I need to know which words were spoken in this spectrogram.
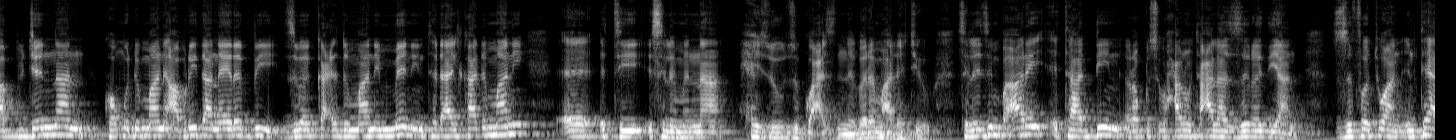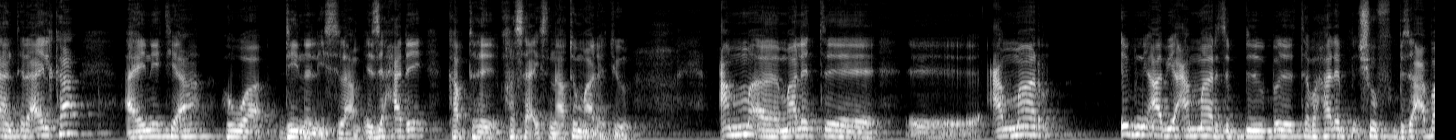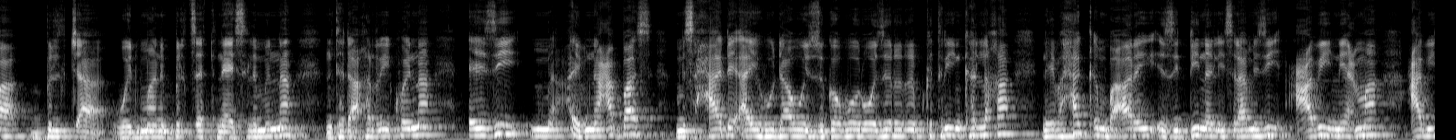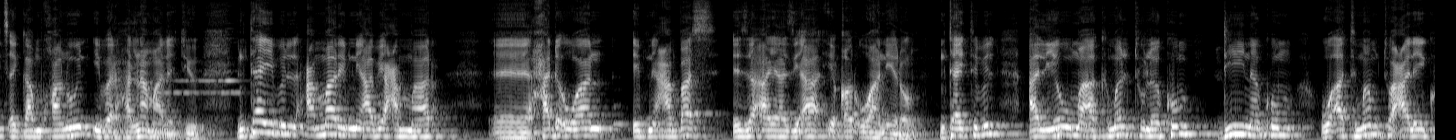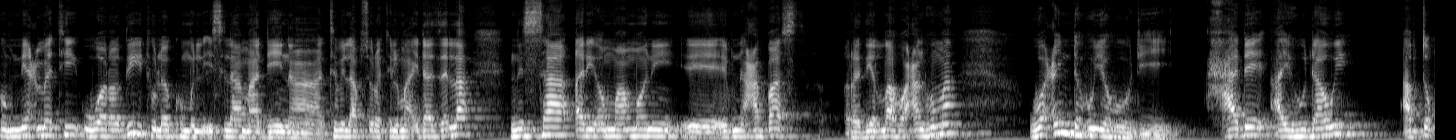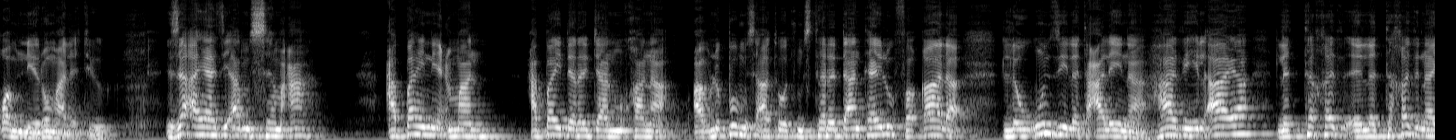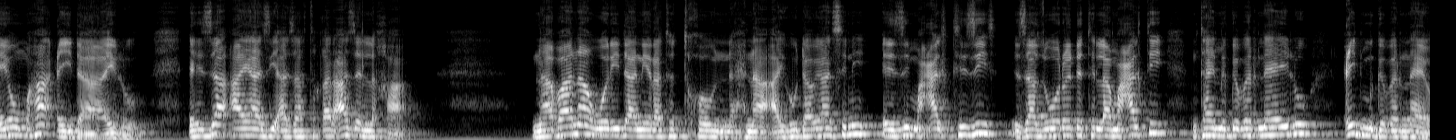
ኣብ ጀናን ከምኡ ድማ ኣብ ሪዳ ናይ ረቢ ዝበቅዕ ድማ መን እዩ እንተ ኢልካ ድማ እቲ እስልምና ሒዙ ዝጓዓዝ ዝነበረ ማለት እዩ ስለዚ እምበኣረይ እታ ዲን ረቢ ስብሓን ወተዓላ ዝረድያን ዝፈትዋን እንታይ እያ እንተ ኢልካ ኣይነቲኣ ህዋ ዲን ልእስላም እዚ ሓደ ካብቲ ኸሳኢስ ናቱ ማለት እዩ ማለት ዓማር እብኒ ኣቢ ዓማር ዝተብሃለ ሹፍ ብዛዕባ ብልጫ ወይ ድማ ብልፀት ናይ እስልምና እንተደኣ ክንርኢ ኮይና እዚ እብኒ ዓባስ ምስ ሓደ ኣይሁዳዊ ዝገበርዎ ዝርርብ ክትርኢ እንከለኻ ናይ ብሓቂ እምበኣረይ እዚ ዲን ኣልእስላም እዚ ዓብይ ኒዕማ ዓብይ ፀጋ ምዃኑ እውን ይበርሃልና ማለት እዩ እንታይ ይብል ዓማር እብኒ ኣቢ ዓማር ሓደ እዋን እብኒ ዓባስ እዛ ኣያ እዚኣ ይቐርኡዋ ነይሮም። እንታይ ትብል? ኣልየውመ ኣክመልቱ ለኩም ዲነኩም ወኣትመምቱ ዓለይኩም ኒዕመቲ ወረዲቱ ለኩም ልእስላማ ዲና ትብል ኣብ ሱረት ልማኢዳ ዘላ ንሳ ቀሪኦማ እሞኒ እብኒ ዓባስ ረዲየላሁ ዓንሁማ ወዕንደሁ የሁዲ ሓደ ኣይሁዳዊ ኣብ ጥቖም ነይሩ ማለት እዩ። እዛ ኣያ እዚኣ ምስ ሰምዓ ዓባይ ኒዕማን ዓባይ ደረጃን ምዃና ኣብ ልቡ ምስ ኣተወት ምስ ተረድኣ እንታይ ኢሉ ፈቃለ ለው ኡንዚለት ዓለይና ሃዚህ ልኣያ ለተኸዝና የውመሃ ዒዳ ኢሉ እዛ ኣያ እዚኣ እዛ ትቐርኣ ዘለኻ ናባና ወሪዳ ነይራ ተትኸውን ንሕና ኣይሁዳውያን ስኒ እዚ መዓልቲ እዚ እዛ ዝወረደትላ መዓልቲ እንታይ ምገበርናዮ ኢሉ ዒድ ምገበርናዮ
